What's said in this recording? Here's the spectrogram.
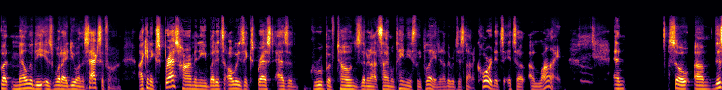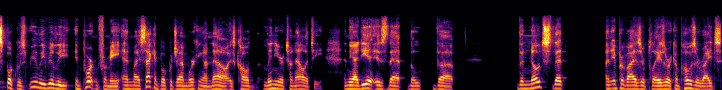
but melody is what I do on the saxophone. I can express harmony, but it's always expressed as a group of tones that are not simultaneously played. In other words, it's not a chord; it's it's a, a line. And so um, this book was really, really important for me. And my second book, which I'm working on now, is called Linear Tonality. And the idea is that the the the notes that an improviser plays or a composer writes,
